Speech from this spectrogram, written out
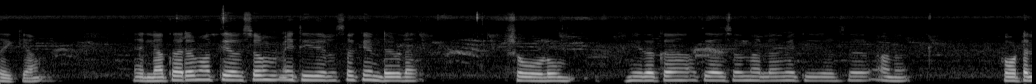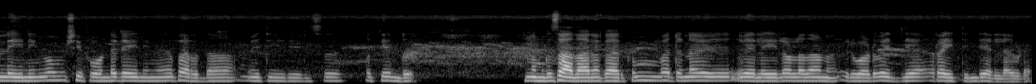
തയ്ക്കാം. എല്ലാ തരം അത്യാവശ്യം മെറ്റീരിയൽസൊക്കെ ഉണ്ട് ഇവിടെ. ഷോളും ഇതൊക്കെ അത്യാവശ്യം നല്ല മെറ്റീരിയൽസ് ആണ്. കോട്ടൺ ലൈനിങ്ങും ഷിഫോണിന്റെ ലൈനിങ് പർദ്ദ മെറ്റീരിയൽസ് ഒക്കെ ഉണ്ട്. നമുക്ക് സാധാരണക്കാർക്കും പറ്റുന്ന വിലയിലുള്ളതാണ്. ഒരുപാട് വലിയ റേറ്റിന്റെ അല്ല ഇവിടെ.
